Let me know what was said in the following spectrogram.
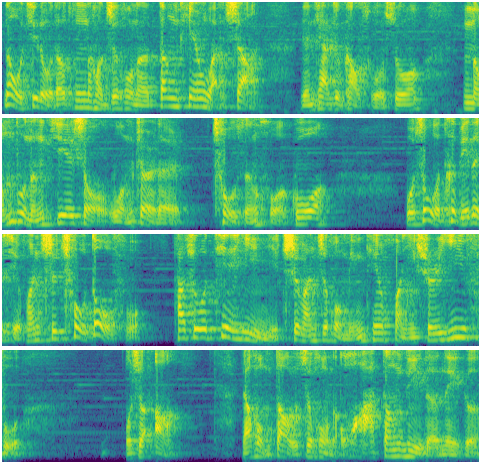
那我记得我到通道之后呢，当天晚上人家就告诉我说，能不能接受我们这儿的臭笋火锅？我说我特别的喜欢吃臭豆腐。他说建议你吃完之后明天换一身衣服。我说啊，然后我们到了之后呢，哇，当地的那个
